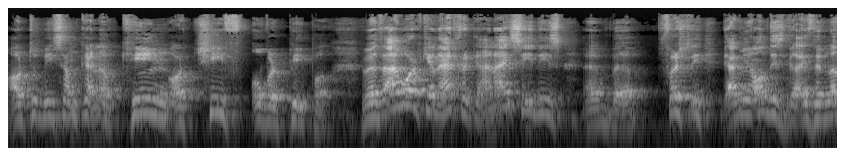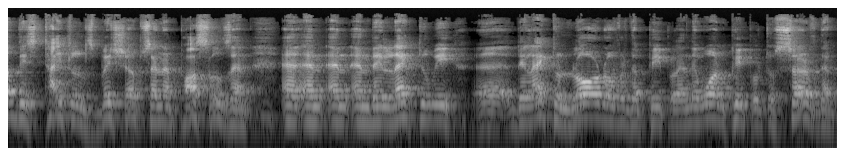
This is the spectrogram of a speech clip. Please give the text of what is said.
or to be some kind of king or chief over people. Because I work in Africa and I see these, uh, firstly, I mean, all these guys, they love these titles, bishops and apostles, and, and, and, and they like to be, uh, they like to lord over the people and they want people to serve them.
